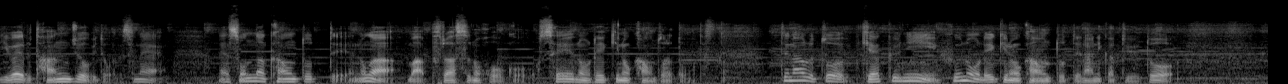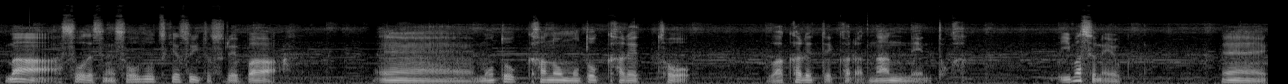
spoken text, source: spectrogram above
いわゆる誕生日とかですね。えそんなカウントっていうのが、まあ、プラスの方向、生の歴のカウントだと思うんです。ってなると、逆に負の歴のカウントって何かというと、まあ、そうですね、想像つきやすいとすれば、えー、元カノ元彼と別れてから何年とか。言いますよねよく、えー、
